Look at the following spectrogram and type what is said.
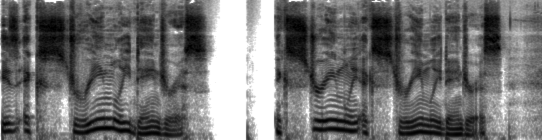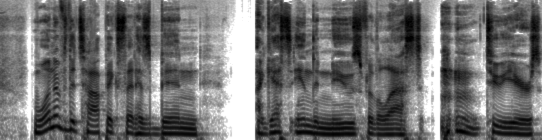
is extremely dangerous. Extremely, extremely dangerous. One of the topics that has been, I guess, in the news for the last two years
